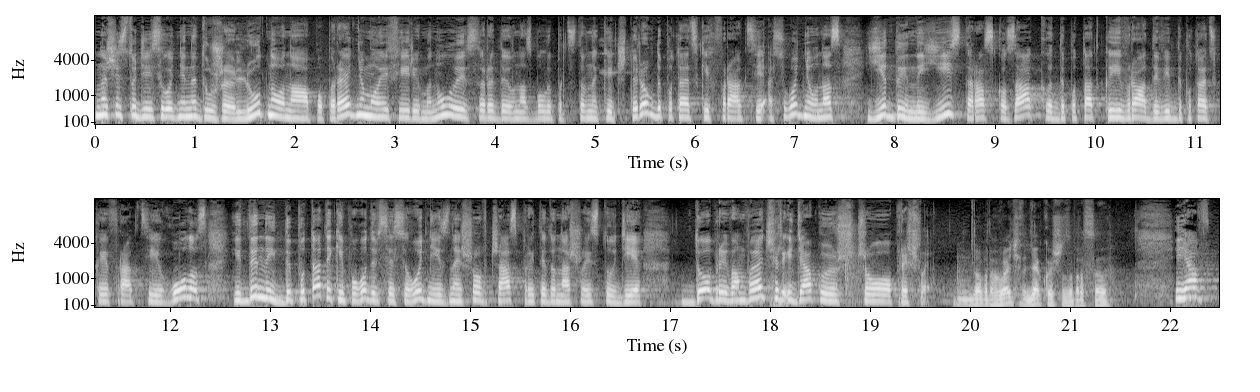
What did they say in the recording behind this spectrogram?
В нашій студії сьогодні не дуже людно. На попередньому ефірі минулої середи у нас були представники чотирьох депутатських фракцій. А сьогодні у нас єдиний гість Тарас Козак, депутат Київради від депутатської фракції Голос. Єдиний депутат, який погодився сьогодні і знайшов час прийти до нашої студії. Добрий вам вечір і дякую, що прийшли. Доброго вечора, дякую, що запросили. Я в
